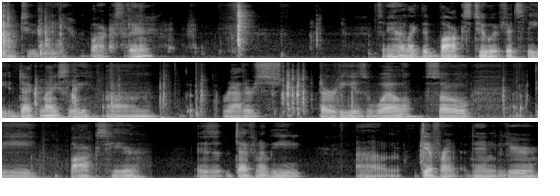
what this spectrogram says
into the box there. So yeah, I like the box too. It fits the deck nicely. Um, rather sturdy as well. So the box here is definitely um, different than your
